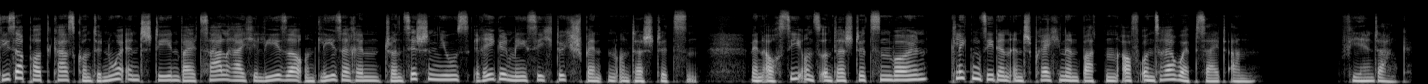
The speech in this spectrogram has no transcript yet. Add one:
Dieser Podcast konnte nur entstehen, weil zahlreiche Leser und Leserinnen Transition News regelmäßig durch Spenden unterstützen. Wenn auch Sie uns unterstützen wollen, klicken Sie den entsprechenden Button auf unserer Website an. Vielen Dank.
